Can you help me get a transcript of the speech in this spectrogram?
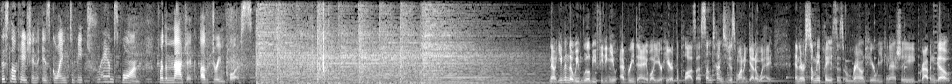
this location is going to be transformed for the magic of Dreamforce. Now, even though we will be feeding you every day while you're here at the plaza, sometimes you just want to get away. And there are so many places around here where you can actually grab and go.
